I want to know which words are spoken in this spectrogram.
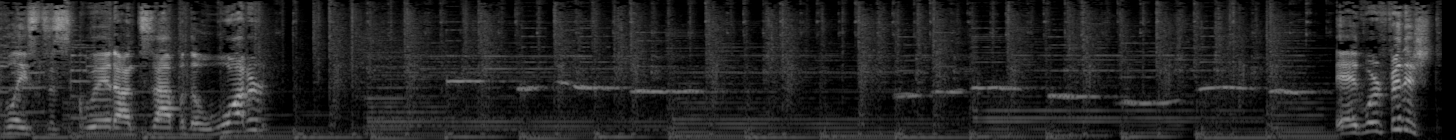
Place the squid on top of the water. And we're finished.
